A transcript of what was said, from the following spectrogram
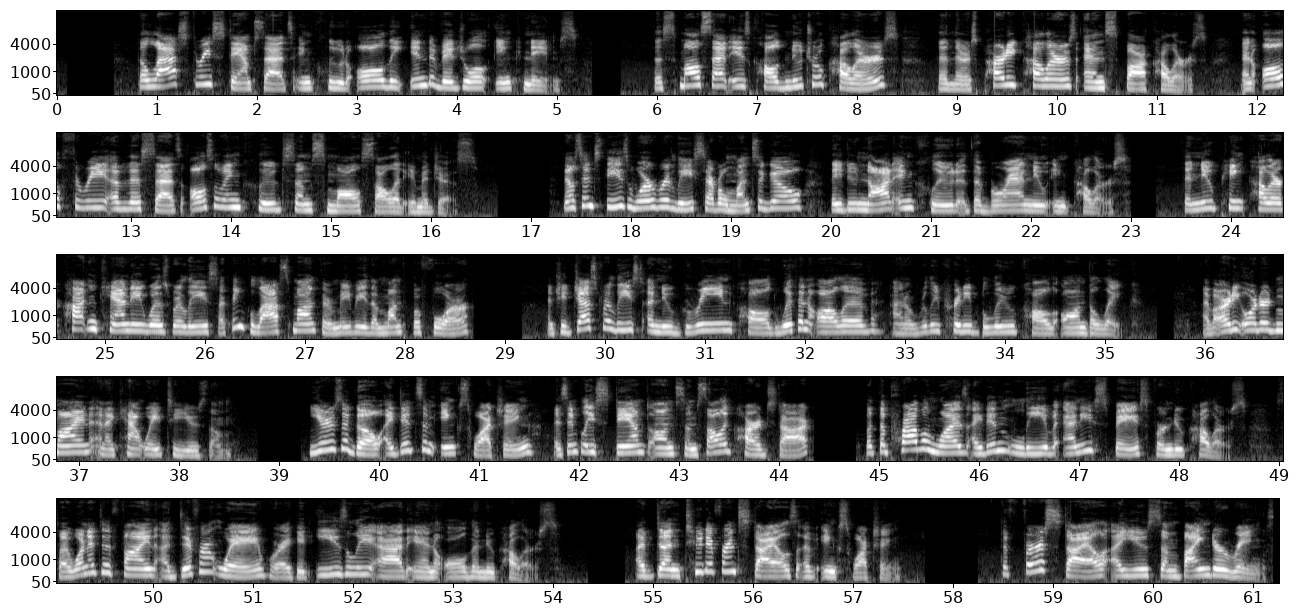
The last three stamp sets include all the individual ink names. The small set is called Neutral Colors, then there's Party Colors and Spa Colors. And all three of the sets also include some small solid images. Now since these were released several months ago, they do not include the brand new ink colors. The new pink color Cotton Candy was released I think last month or maybe the month before. And she just released a new green called With an Olive and a really pretty blue called On the Lake. I've already ordered mine and I can't wait to use them. Years ago, I did some ink swatching. I simply stamped on some solid cardstock, but the problem was I didn't leave any space for new colors. So I wanted to find a different way where I could easily add in all the new colors. I've done two different styles of ink swatching. The first style, I used some binder rings.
